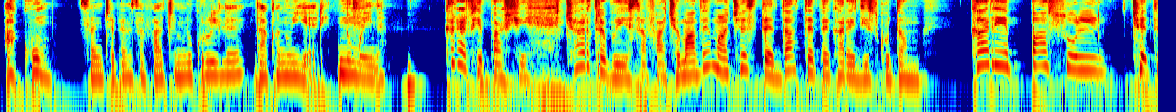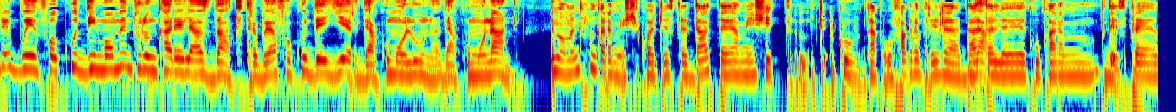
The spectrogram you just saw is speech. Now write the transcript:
acum să începem să facem lucrurile, dacă nu ieri, nu mâine. Care ar fi pașii? Ce ar trebui să facem? Avem aceste date pe care discutăm. Care e pasul ce trebuie făcut din momentul în care le-ați dat? Trebuia făcut de ieri, de acum o lună, de acum un an? În momentul în care am ieșit cu aceste date, am ieșit cu, dacă vă fac referire la da. datele da. cu care am, despre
